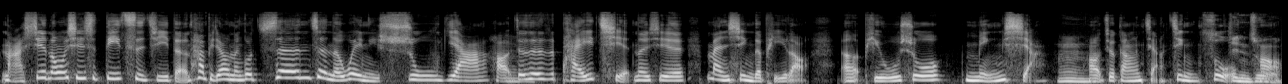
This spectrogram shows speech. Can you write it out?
哪些东西是低刺激的？它比较能够真正的为你舒压，好，就是排遣那些慢性的疲劳。呃，比如说冥想，嗯，好，就刚刚讲静坐，静坐，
